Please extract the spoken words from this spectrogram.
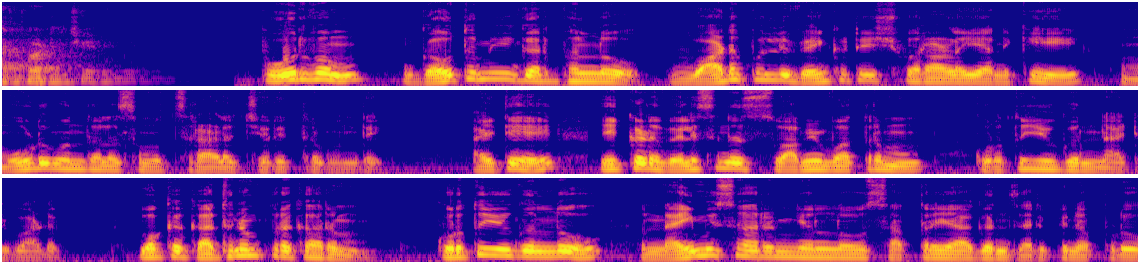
ఏర్పాట్లు చేయడం పూర్వం గౌతమి గర్భంలో వాడపల్లి వెంకటేశ్వరాలయానికి మూడు వందల సంవత్సరాల చరిత్ర ఉంది. అయితే ఇక్కడ వెలిసిన స్వామి మాత్రం కృతయుగం నాటివాడు. ఒక కథనం ప్రకారం కృతయుగంలో నైమిసారణ్యంలో సత్రయాగం జరిపినప్పుడు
